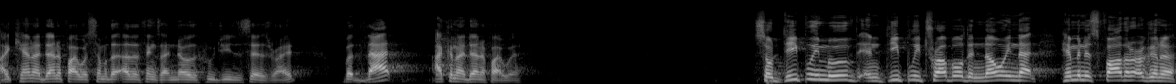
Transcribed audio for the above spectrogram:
I can't identify with some of the other things I know who Jesus is, right? But that I can identify with. So deeply moved and deeply troubled, and knowing that him and his father are going to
